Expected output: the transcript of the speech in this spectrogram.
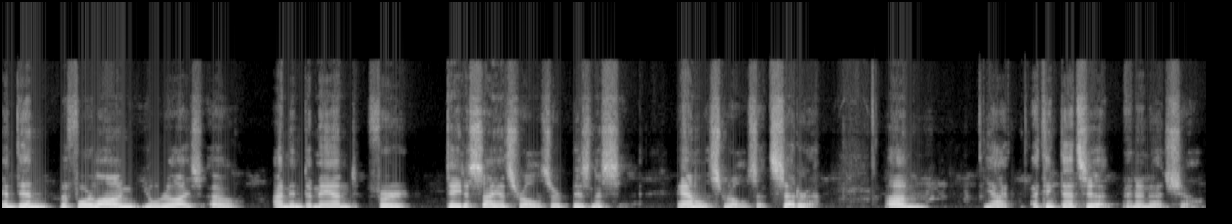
and then before long you'll realize oh i'm in demand for data science roles or business analyst roles etc um, yeah I think that's it in a nutshell.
